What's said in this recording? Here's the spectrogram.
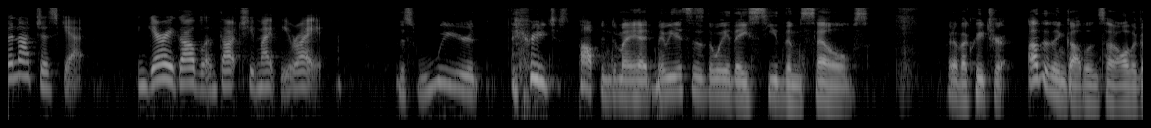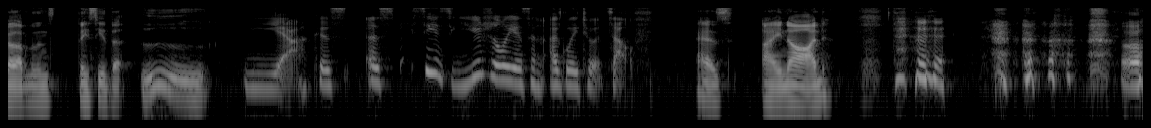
But not just yet. And Gary Goblin thought she might be right. This weird theory just popped into my head. Maybe this is the way they see themselves. But if a creature other than goblins saw all the goblins, they see the ooh Yeah, because a species usually isn't ugly to itself. as I nod. uh,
